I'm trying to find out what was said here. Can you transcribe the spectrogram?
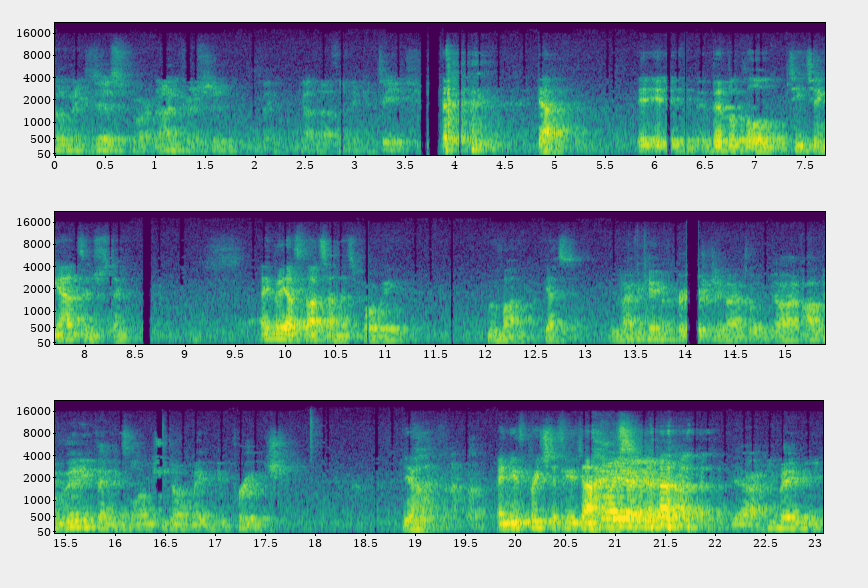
don't exist for a non-Christian, because they got nothing they can teach. Yeah. it, it, biblical teaching. Yeah, that's interesting. Anybody else thoughts on this before we move on? Yes. When I became a Christian, I told God, I'll do anything as long as you don't make me preach. Yeah. And you've preached a few times. Oh, yeah, yeah, yeah. Yeah, he made me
